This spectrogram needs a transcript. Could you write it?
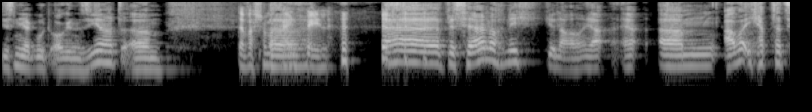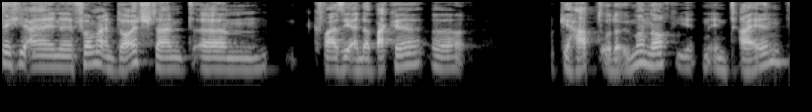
Die sind ja gut organisiert. Ähm, da war schon mal kein äh, Fail. äh, bisher noch nicht, genau, ja. ja. Ähm, aber ich habe tatsächlich eine Firma in Deutschland ähm, quasi an der Backe äh, gehabt oder immer noch in, in Teilen,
